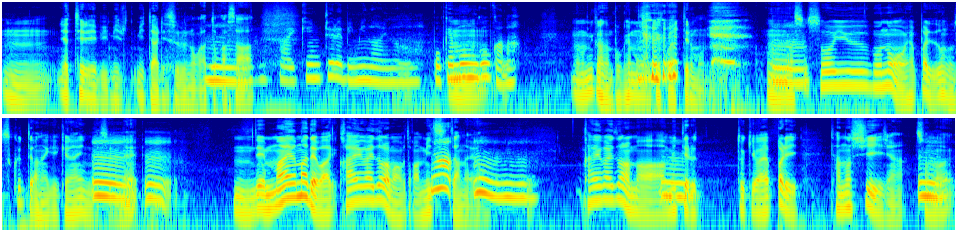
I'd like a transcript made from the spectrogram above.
うん、いやテレビ見る見たりするのがとかさ、うん。最近テレビ見ないな。ポケモン GO かな。うん、美香さんポケモン結構やってるもんな、うん。うん。そそういうものをやっぱりどんどん作っていかなきゃいけないんうですよね、んうんで前までは海外ドラマとか見てたのよ、うんうん海外ドラマ見てる時はやっぱり楽しいじゃん、そのう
